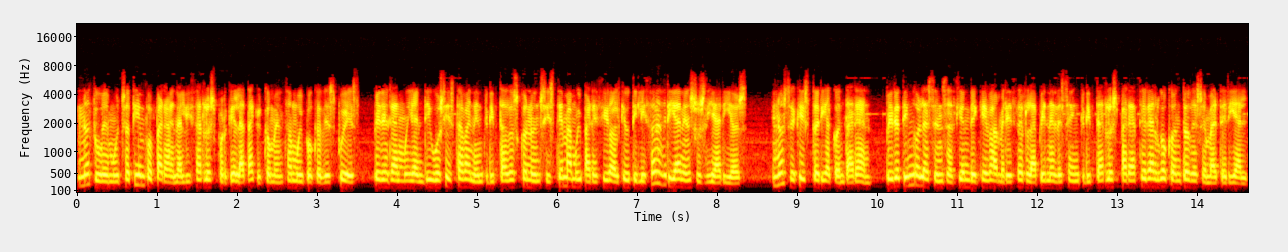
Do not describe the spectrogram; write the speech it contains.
No tuve mucho tiempo para analizarlos porque el ataque comenzó muy poco después, pero eran muy antiguos y estaban encriptados con un sistema muy parecido al que utilizó Adrián en sus diarios. No sé qué historia contarán, pero tengo la sensación de que va a merecer la pena desencriptarlos para hacer algo con todo ese material.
